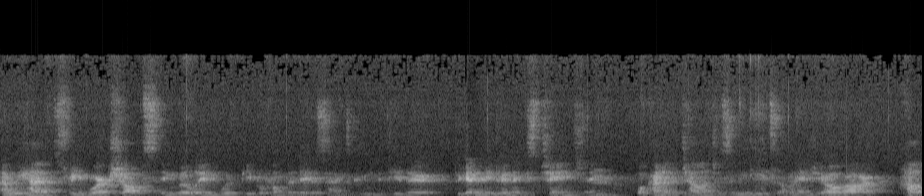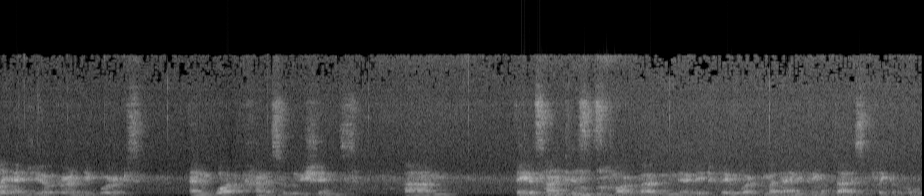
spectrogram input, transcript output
And we had three workshops in Berlin with people from the data science community there to get into an exchange and what kind of the challenges and needs of an NGO are, how the NGO currently works, and what kind of solutions um, data scientists talk about in their day-to-day work, and whether anything of that is applicable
